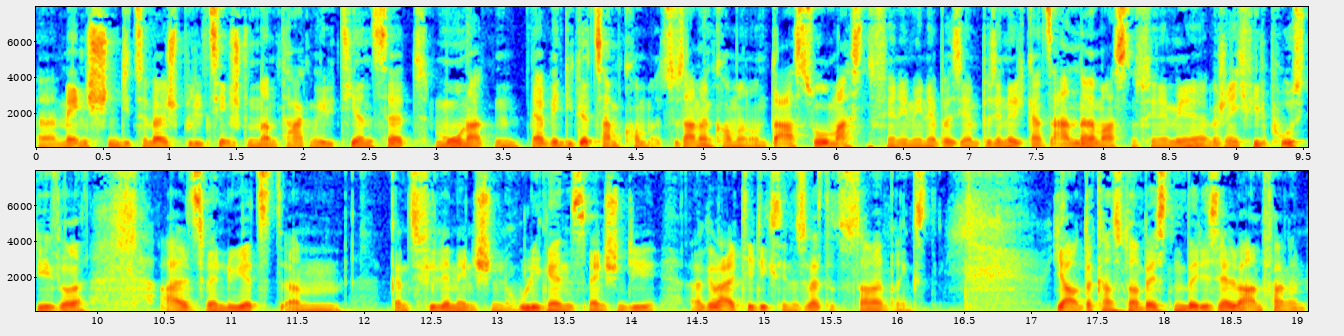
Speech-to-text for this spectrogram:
äh, Menschen, die zum Beispiel zehn Stunden am Tag meditieren seit Monaten, ja, wenn die da zusammenkommen, zusammenkommen und da so Massenphänomene passieren, passieren natürlich ganz andere Massenphänomene, wahrscheinlich viel positivere, als wenn du jetzt ähm, ganz viele Menschen, Hooligans, Menschen, die äh, gewalttätig sind und so weiter zusammenbringst. Ja, und da kannst du am besten bei dir selber anfangen,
